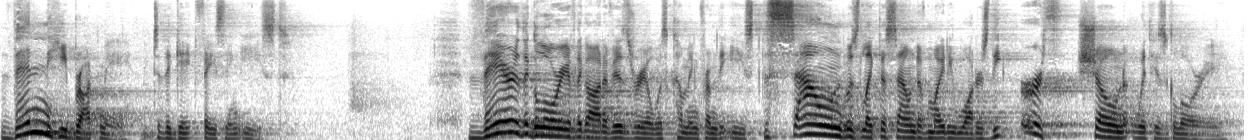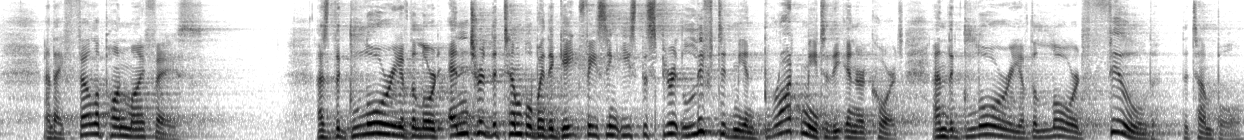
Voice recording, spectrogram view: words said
Then he brought me to the gate facing east. There, the glory of the God of Israel was coming from the east. The sound was like the sound of mighty waters. The earth shone with his glory. And I fell upon my face. As the glory of the Lord entered the temple by the gate facing east, the Spirit lifted me and brought me to the inner court, and the glory of the Lord filled the temple.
